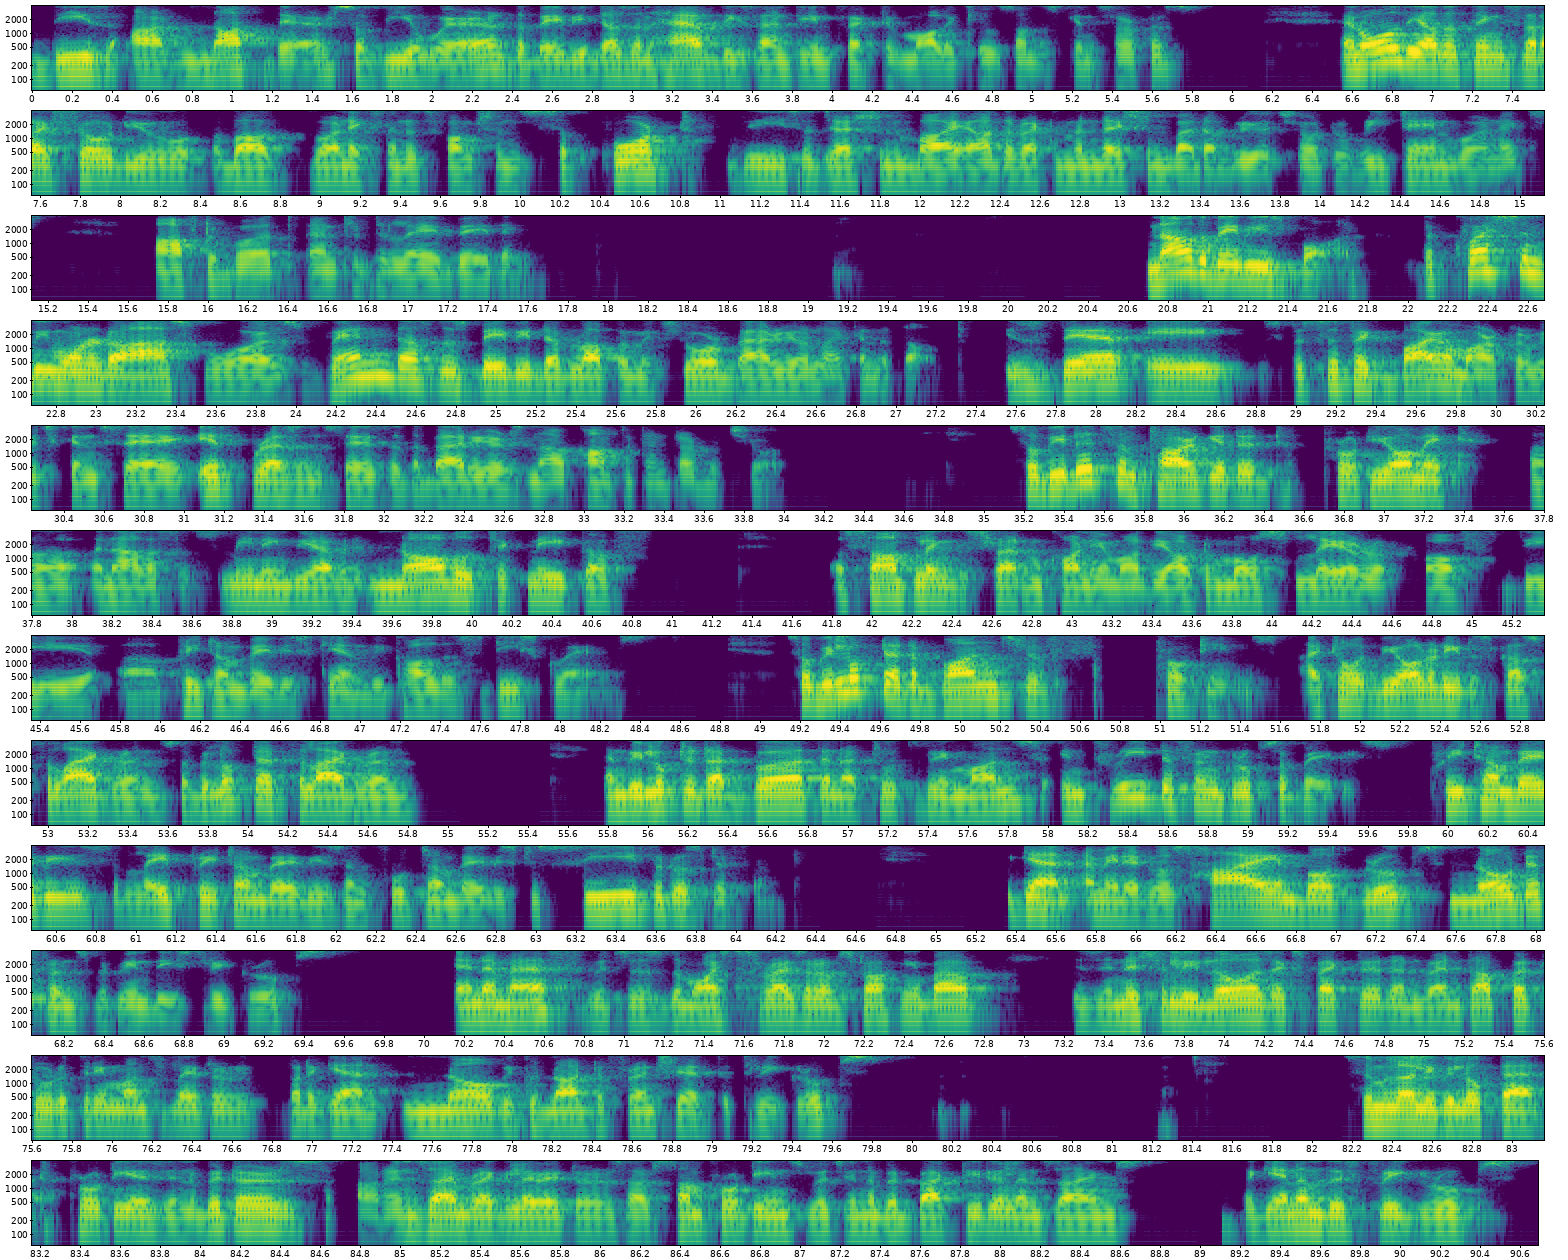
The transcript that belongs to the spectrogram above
these are not there. So be aware the baby doesn't have these anti-infective molecules on the skin surface. And all the other things that I showed you about vernix and its functions support the suggestion by uh, the recommendation by WHO to retain vernix after birth and to delay bathing. Now the baby is born. The question we wanted to ask was, when does this baby develop a mature barrier like an adult? Is there a specific biomarker which can say, if present, says that the barrier is now competent or mature? So we did some targeted proteomic uh, analysis, meaning we have a novel technique of uh, sampling the stratum corneum or the outermost layer of the uh, preterm baby skin. We call this D-squames. So we looked at a bunch of proteins. I told we already discussed filaggrin. So we looked at filaggrin and we looked at at birth and at two to three months in three different groups of babies, preterm babies, late preterm babies, and full-term babies to see if it was different. Again, I mean, it was high in both groups, no difference between these three groups. NMF, which is the moisturizer I was talking about, is initially low as expected and went up at two to three months later. But again, no, we could not differentiate the three groups. Similarly, we looked at protease inhibitors, our enzyme regulators, our some proteins which inhibit bacterial enzymes. Again, in these three groups,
